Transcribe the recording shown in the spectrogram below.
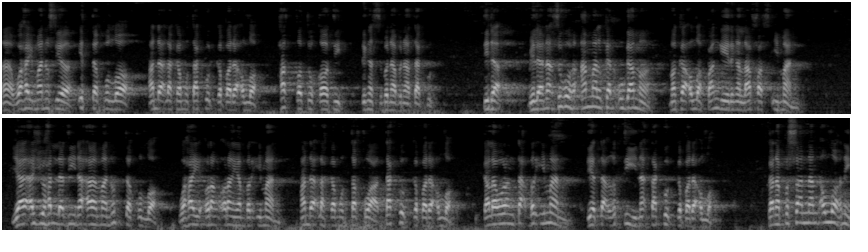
ha, wahai manusia, ittaqullah, hendaklah kamu takut kepada Allah haqqa tuqatih dengan sebenar-benar takut. Tidak, bila nak suruh amalkan agama, maka Allah panggil dengan lafaz iman. Ya ayyuhallazina amanu taqullah. Wahai orang-orang yang beriman, hendaklah kamu takwa, takut kepada Allah. Kalau orang tak beriman, dia tak reti nak takut kepada Allah. Karena pesanan Allah ni,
